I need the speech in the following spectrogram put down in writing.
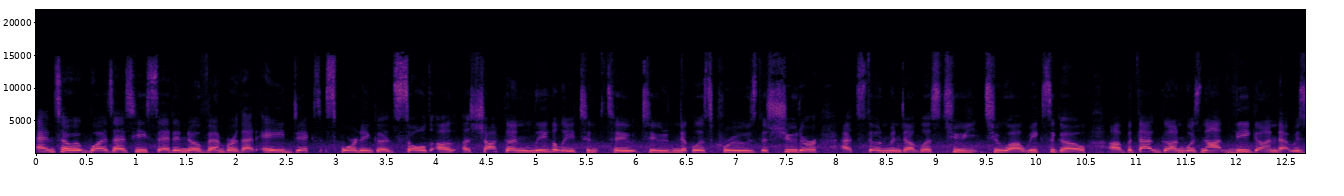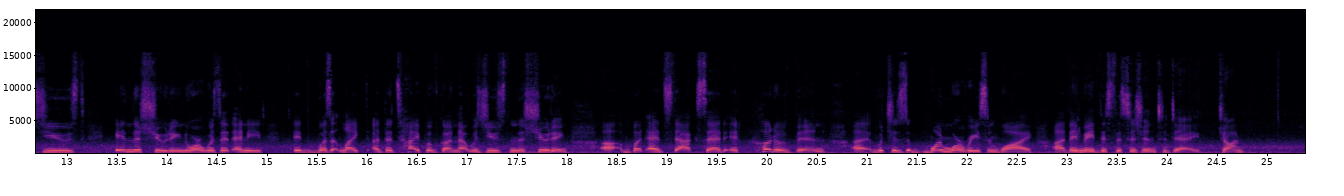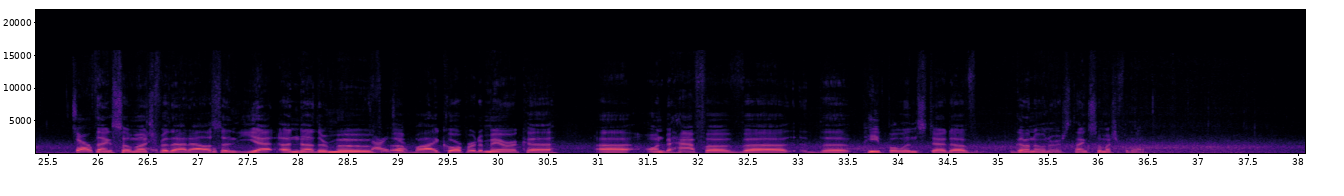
And so it was, as he said in November, that A. Dick's Sporting Goods sold a, a shotgun legally to, to, to, Nikolas Cruz, the shooter at Stoneman Douglas, two, two uh, weeks ago. Uh, but that gun was not the gun that was used in the shooting, nor was it any. It was it like uh, the type of gun that was used in the shooting. Uh, but Ed Stack said it could have been, uh, which is one more reason why uh, they made this decision today. John. Joe. Thanks so much for that, Alison. Yet another move Sorry, uh, by corporate America uh, on behalf of uh, the people instead of gun owners. Thanks so much for that.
